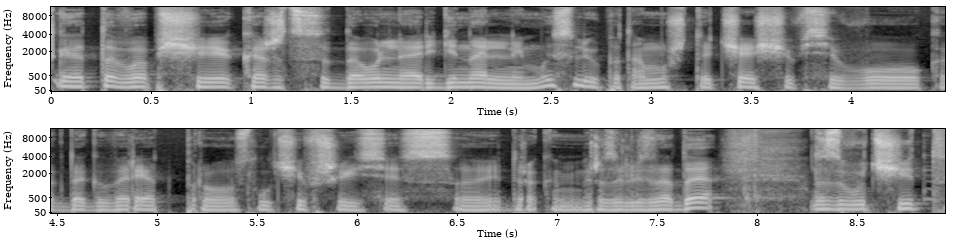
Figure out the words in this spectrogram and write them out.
Это вообще кажется довольно оригинальной мыслью, потому что чаще всего, когда говорят про случившееся с Драком Мирзализаде, звучит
